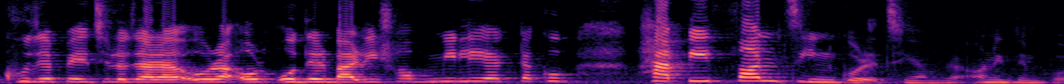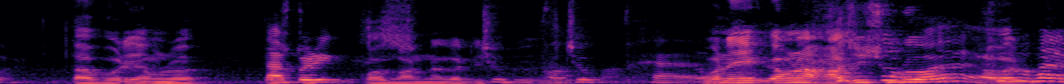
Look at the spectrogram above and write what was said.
খুঁজে পেয়েছিল যারা ওরা ওদের বাড়ি সব মিলিয়ে একটা খুব হ্যাপি ফান সিন করেছি আমরা অনেকদিন পর। তারপরে আমরা তারপরে কান্নাকাটি শুরু হয়ে হ্যাঁ। মানে আমরা হাসি শুরু হয় আবার হয়ে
